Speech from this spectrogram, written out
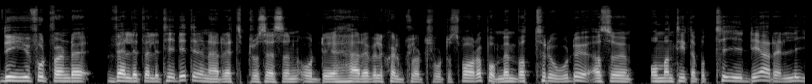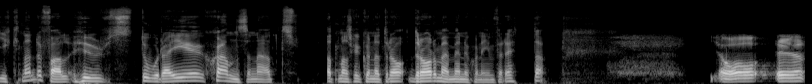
det är ju fortfarande väldigt, väldigt tidigt i den här rättsprocessen och det här är väl självklart svårt att svara på. Men vad tror du, alltså om man tittar på tidigare liknande fall, hur stora är chanserna att, att man ska kunna dra, dra de här människorna inför rätta? Ja, eh,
